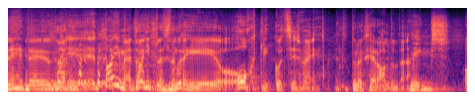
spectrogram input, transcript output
need eh, taimetoitlased on kuidagi kuidagi ohtlikud siis või, et tuleks eraldada? miks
